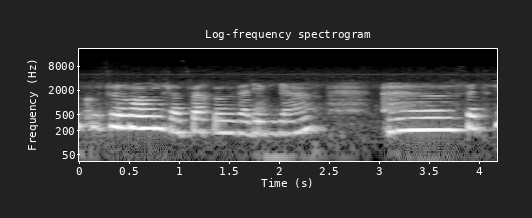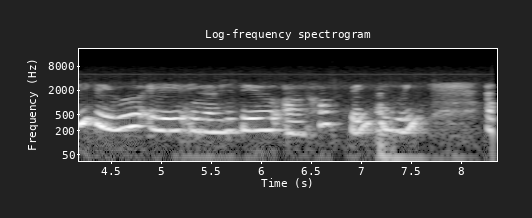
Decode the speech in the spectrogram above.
Coucou tout le monde, j'espère que vous allez bien. Euh, cette vidéo est une vidéo en français, oui. Euh,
